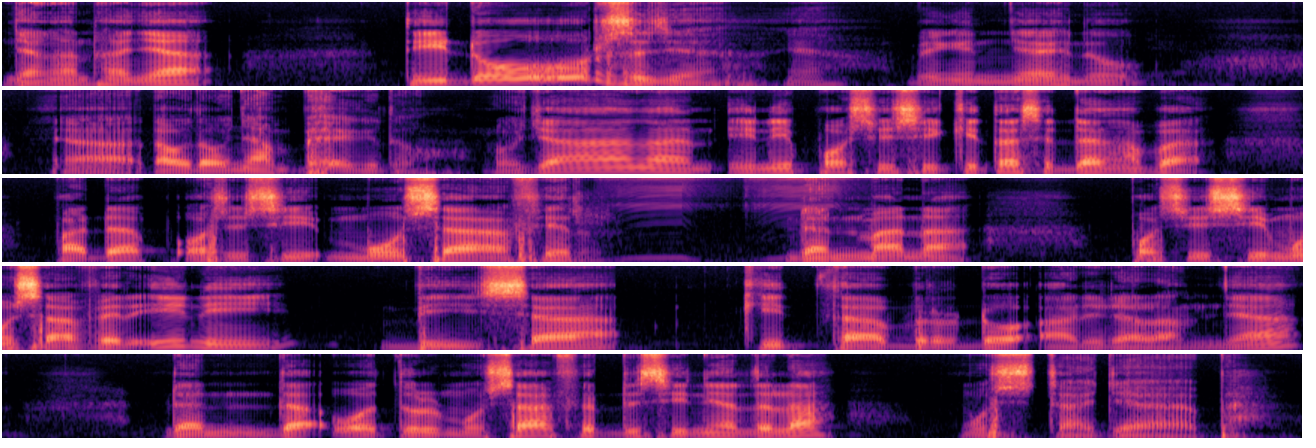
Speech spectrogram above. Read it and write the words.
jangan hanya tidur saja ya. Pengennya itu ya tahu-tahu nyampe gitu. Lo jangan. Ini posisi kita sedang apa? Pada posisi musafir. Dan mana posisi musafir ini bisa kita berdoa di dalamnya. Dan dakwatul musafir di sini adalah mustajabah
